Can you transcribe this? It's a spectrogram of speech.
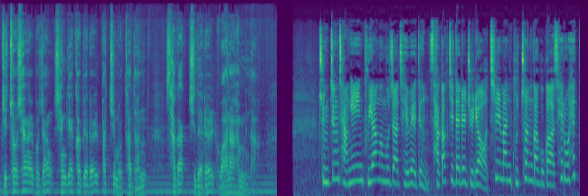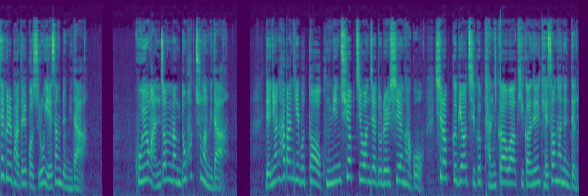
기초생활보장 생계급여를 받지 못하던 사각지대를 완화합니다. 중증 장애인 부양 의무자 제외 등 사각지대를 줄여 7만 9천 가구가 새로 혜택을 받을 것으로 예상됩니다. 고용 안전망도 확충합니다. 내년 하반기부터 국민 취업 지원 제도를 시행하고 실업급여 지급 단가와 기간을 개선하는 등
